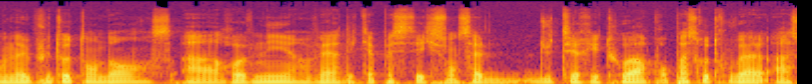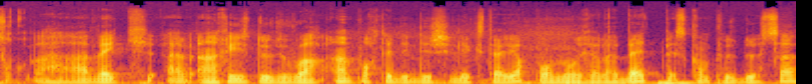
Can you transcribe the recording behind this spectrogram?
on a eu plutôt tendance à revenir vers des capacités qui sont celles du territoire pour pas se retrouver à- à avec un risque de devoir importer des déchets de l'extérieur pour nourrir la bête, parce qu'en plus de ça,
